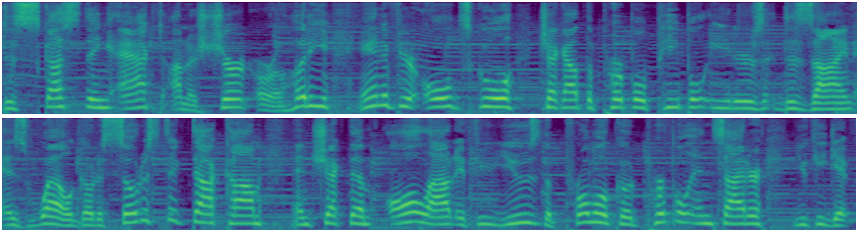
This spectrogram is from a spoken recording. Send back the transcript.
disgusting act on a shirt or a hoodie. And if you're old school, check out the Purple People Eaters design as well. Go to sotastick.com and check them all out. If you use the promo code Purple Insider, you can get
